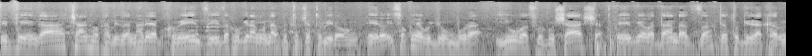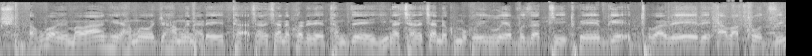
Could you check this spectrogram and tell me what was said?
bivuye ngaha cyangwa bakabizana hariya kubeye nziza kugira ngo natwe tuce tubironga rero isoko ya bujumbura yubatswe gushasha twebwe abadandaza byatugirira akarusho ahubwo abanyamabanki hamwe boja hamwe na leta cyane cyane ko ari leta mvyeyi na cyane cyane ko umukuru w'igihugu yavuze ati twebwe tubabere abakozi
